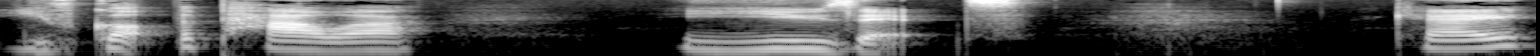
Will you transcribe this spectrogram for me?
You've got the power, use it. Okay,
